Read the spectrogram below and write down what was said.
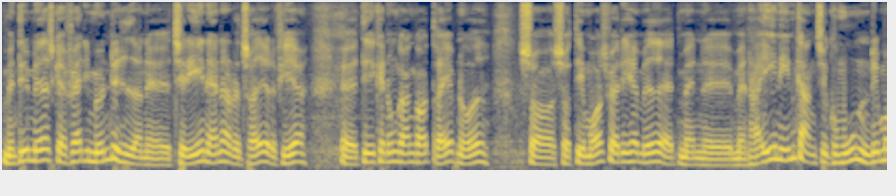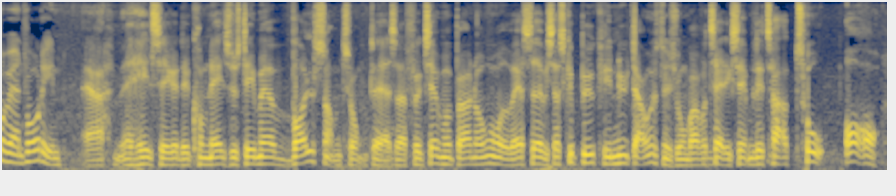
Men det med at skal have fat i myndighederne til det ene, andet, og det tredje og det fjerde, øh, det kan nogle gange godt dræbe noget. Så, så det må også være det her med, at man, man har en indgang til kommunen, det må være en fordel. Ja, helt sikkert. Det kommunale system er voldsomt tungt. Altså for eksempel med børn- og ungerådet, hvor jeg sidder, hvis jeg skal bygge en ny daginstitution, bare for at tage et eksempel, det tager to år,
